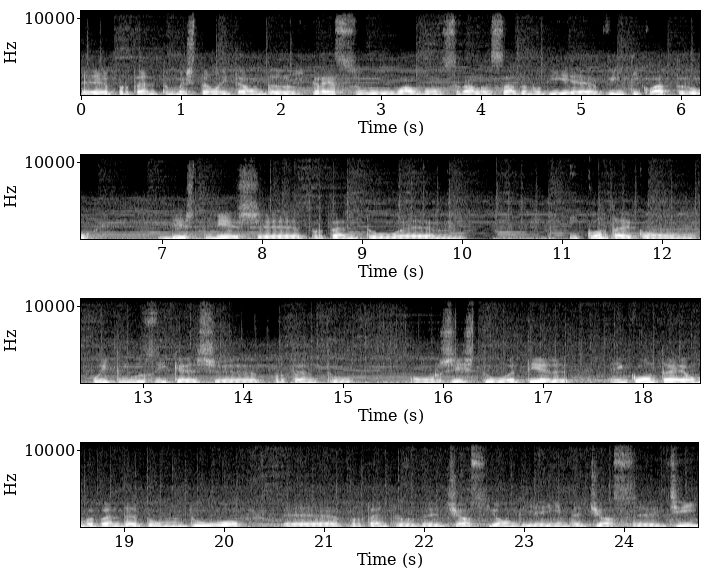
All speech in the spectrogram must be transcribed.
eh, portanto, mas estão então de regresso. O álbum será lançado no dia 24 deste mês, eh, portanto, e conta com oito músicas, portanto um registro a ter em conta é uma banda de um duo, uh, portanto, de Joss Young e ainda Joss G.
